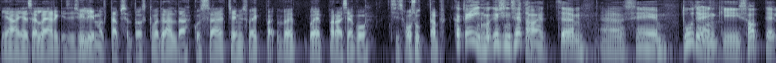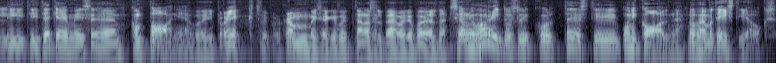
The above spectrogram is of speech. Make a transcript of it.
ja, ja selle järgi siis ülimalt täpselt oskavad öelda, kus see James Webb, Webb, Webb parasjagu siis osutab. Katriin, ma küsin seda, et äh, see tudengisatelliidi tegemise kampaania või projekt või programm isegi võib tänasel päeval juba öelda, see on ju hariduslikult täiesti unikaalne, noh vähemalt Eesti jaoks,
